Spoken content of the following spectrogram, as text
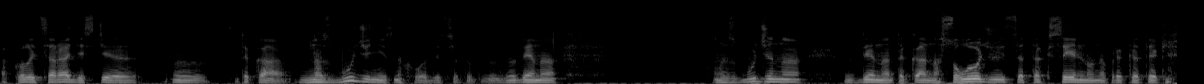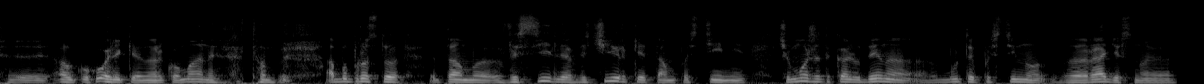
а коли ця радість е, е, така на збудженні знаходиться, тобто людина збуджена, людина така насолоджується так сильно, наприклад, як е, алкоголіки, наркомани, там, або просто там е, весілля, вечірки там постійні. Чи може така людина бути постійно е, радісною,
